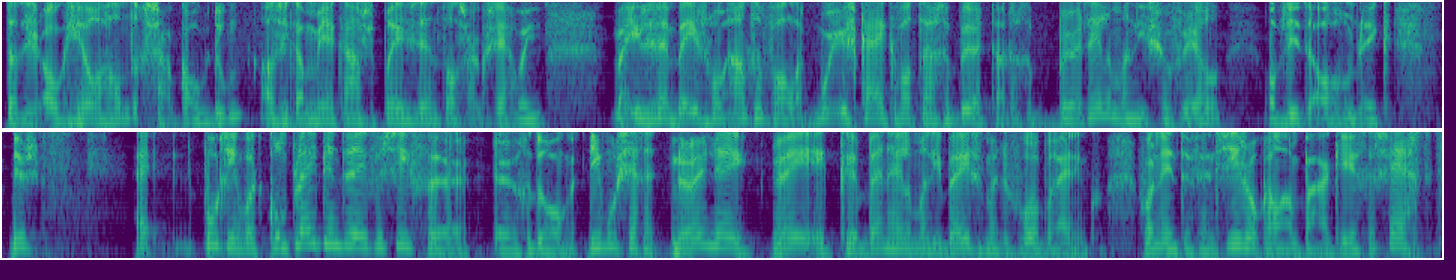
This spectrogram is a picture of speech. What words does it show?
Dat is ook heel handig, zou ik ook doen. Als ik Amerikaanse president was, zou ik zeggen... maar jullie zijn bezig om aan te vallen. Moet je eens kijken wat daar gebeurt. Nou, er gebeurt helemaal niet zoveel op dit ogenblik. Dus hij- Poetin wordt compleet in de defensief eh, eh, gedrongen. Die moet zeggen: nee, nee, nee, ik eh, ben helemaal niet bezig met de voorbereiding voor een interventie. Is ook al een paar keer gezegd.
